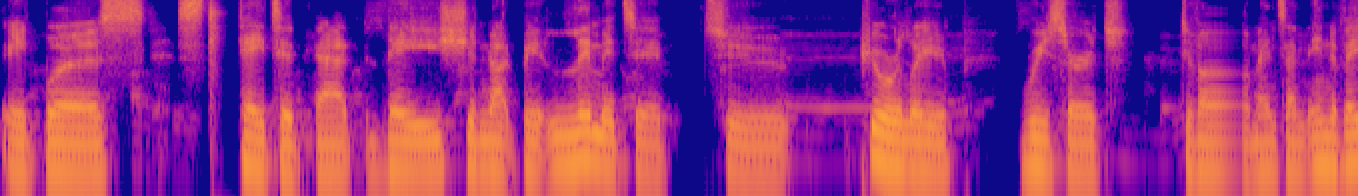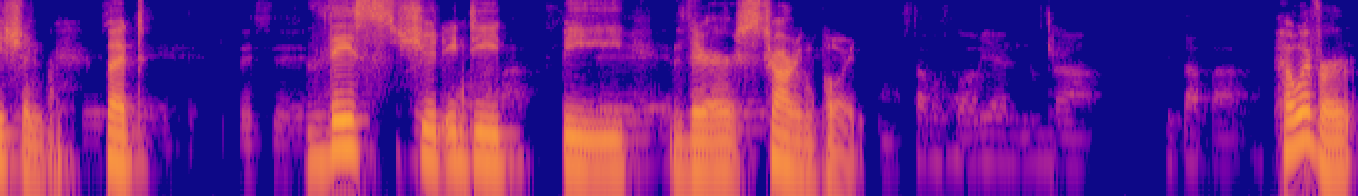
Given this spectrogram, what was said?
it was stated that they should not be limited to purely research, development, and innovation, but this should indeed be their starting point. However,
